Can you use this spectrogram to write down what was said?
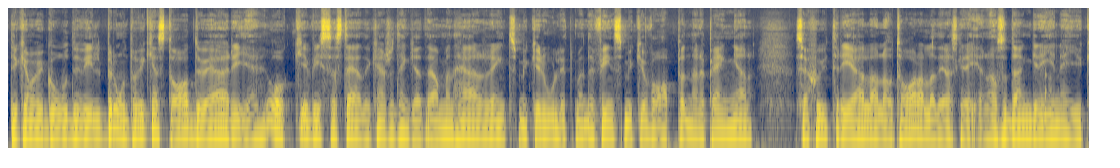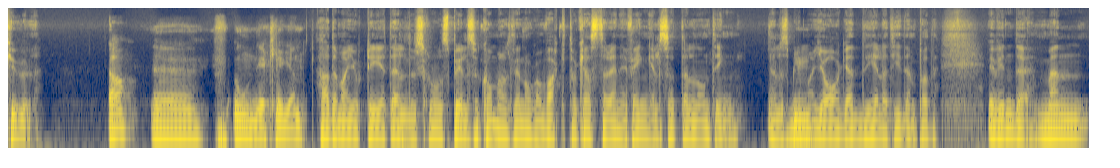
Du kan vara hur god du vill beroende på vilken stad du är i. Och i vissa städer kanske tänker att ja, men här är det inte så mycket roligt men det finns mycket vapen eller pengar. Så jag skjuter ihjäl alla och tar alla deras grejer. Alltså den grejen är ju kul. Ja, eh, onekligen. Hade man gjort det i ett Elder Scrolls-spel så kommer alltid någon vakt och kastar en i fängelset eller någonting. Eller så blir mm. man jagad hela tiden på jag vet inte, men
